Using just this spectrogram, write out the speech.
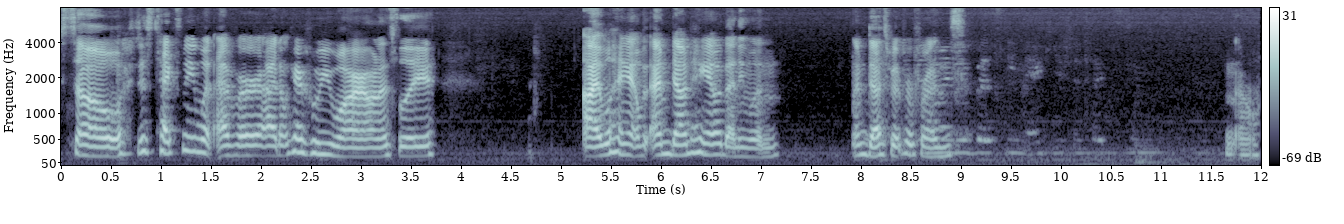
So just text me whenever. I don't care who you are, honestly. I will hang out with, I'm down to hang out with anyone. I'm desperate for friends. No.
